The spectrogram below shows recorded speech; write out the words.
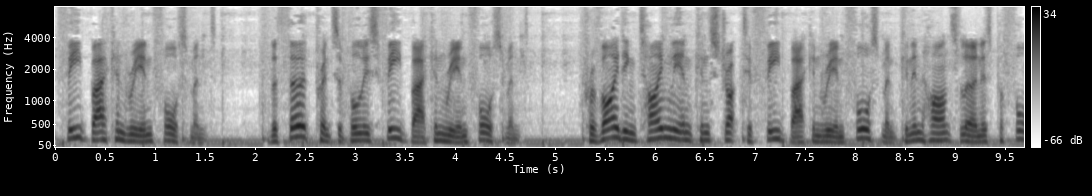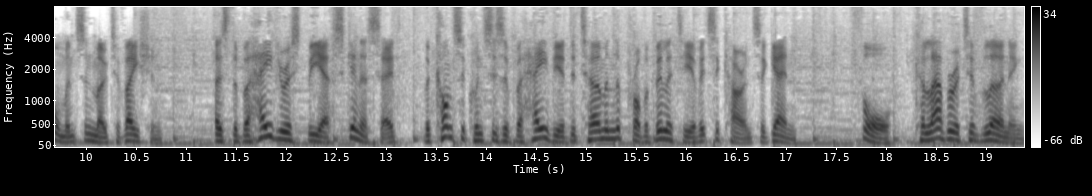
Feedback and reinforcement. The third principle is feedback and reinforcement. Providing timely and constructive feedback and reinforcement can enhance learners' performance and motivation. As the behaviorist B.F. Skinner said, the consequences of behavior determine the probability of its occurrence again. 4. Collaborative learning.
